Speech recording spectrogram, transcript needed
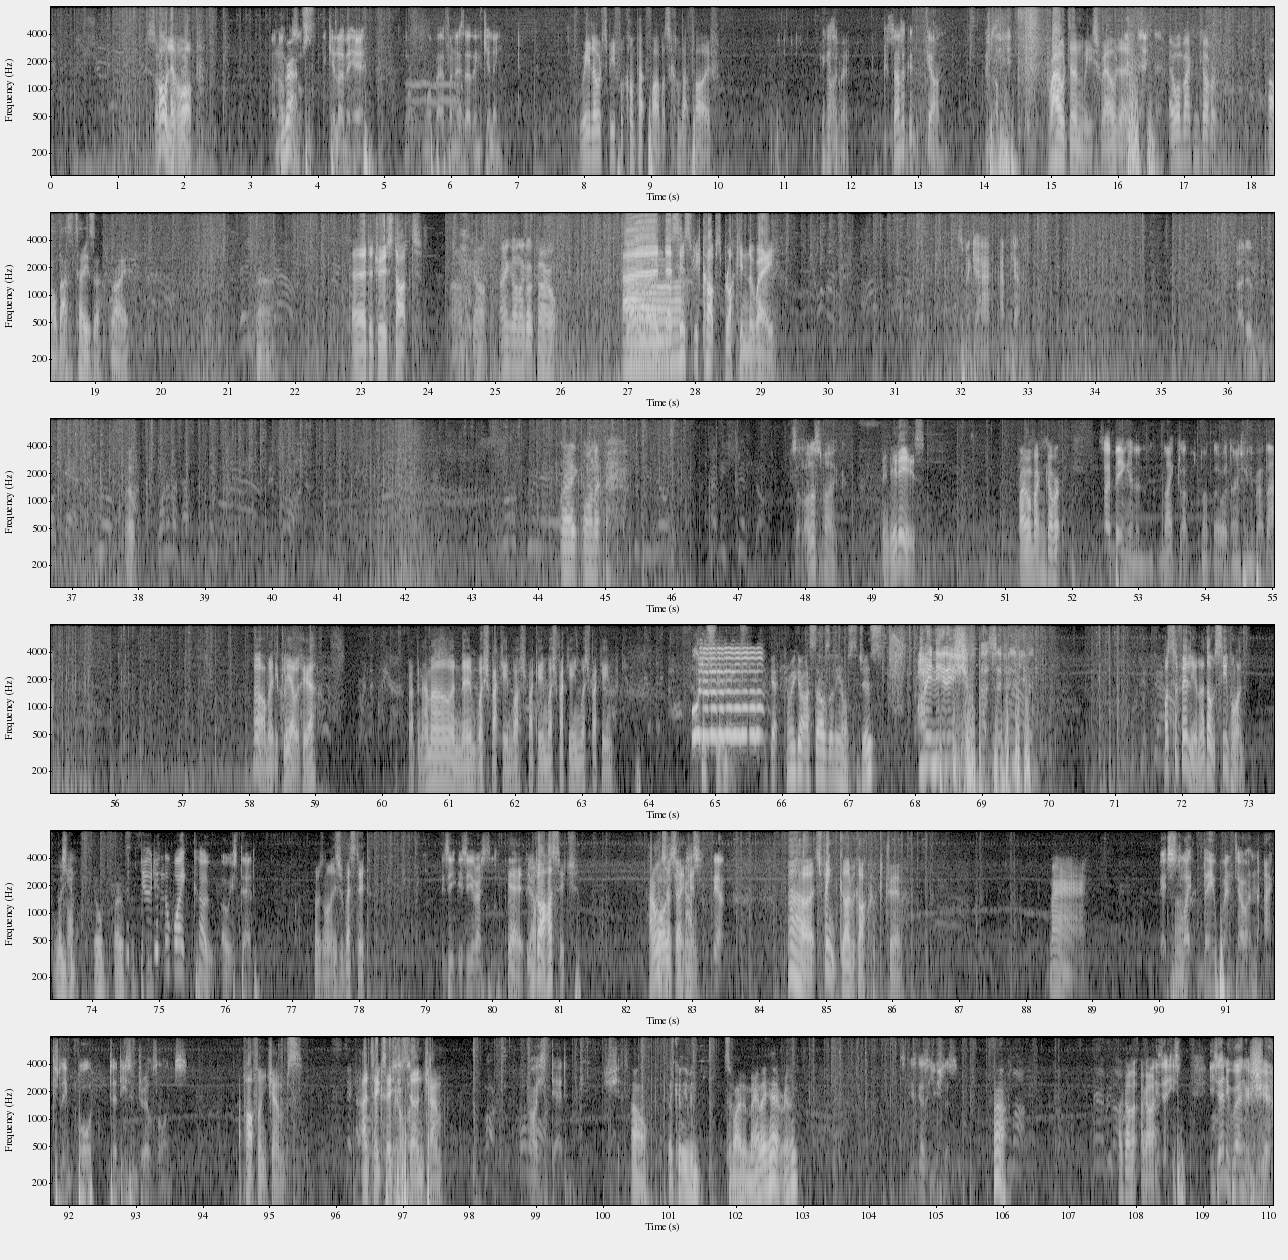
So- Oh, level up. Oh, no, Congrats. kill over here. What, what better fun is there than killing? Reload speed for Compact-5. What's a Compact-5? Because Not it, it sounds like a gun. Well done, Reece. Well done. Everyone back in cover. Oh, that's a taser. Right. Uh, uh, the Drew stopped. I've got. Hang on, I got Carl. And there Ah. seems to be cops blocking the way. Let's make it ha- happen, Captain. Badum. Oh. Right, on it. It's a lot of smoke. Indeed it is. Right, one back in cover. It's like being in a nightclub. Not that I know anything about that. Oh, I made it clear out here. Grabbing ammo and then rush back in, rush back in, rush back in, rush back in. Oh, la, la, la, la, la, la, la. get, can we get ourselves any hostages? I nearly shot that civilian. What civilian? I don't see one. We This can kill both of them. Dude in the white coat. Oh, he's dead. No, he's not. He's arrested. Is he? Is he arrested? Yeah, Yeah. we got a hostage. How long 40 is that taking? Yeah. Oh, it's thank God we got a quick Drew. Meh. It's Oh. like they went out and actually bought a decent drill for once. Apart from jams. Antique stations don't jam. Oh, he's dead. Shit. Oh, they couldn't even survive a melee hit, really? These guys are useless. Huh. I got it, I got it. he's, he's only wearing a shirt.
